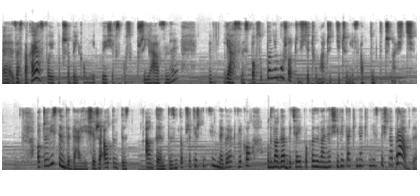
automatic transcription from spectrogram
e, zaspokaja swoje potrzeby i komunikuje się w sposób przyjazny, w jasny sposób, to nie muszę oczywiście tłumaczyć Ci, czym jest autentyczność. Oczywistym wydaje się, że autentyzm, autentyzm to przecież nic innego jak tylko odwaga bycia i pokazywania siebie takim, jakim jesteś naprawdę.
